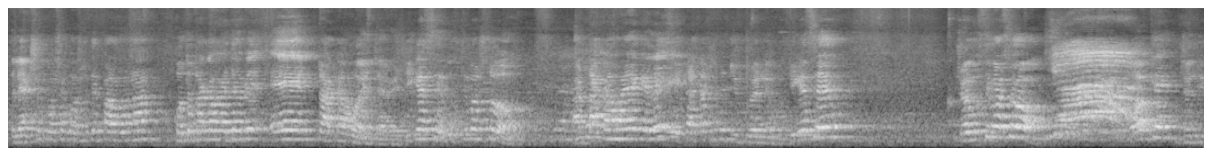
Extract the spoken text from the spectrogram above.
তাহলে একশো পয়সা বসাতে পারব না। কত টাকা হয়ে যাবে? এক টাকা হয়ে যাবে ঠিক আছে? বুঝতে পারছ? আর টাকা হয়ে গেলে এই টাকার সাথে যুক্ত করে নেব ঠিক আছে? বুঝতে পারছ? ওকে যদি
